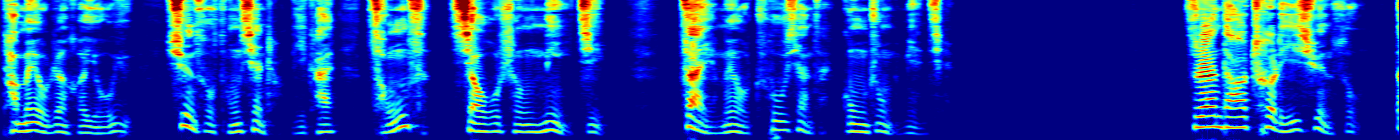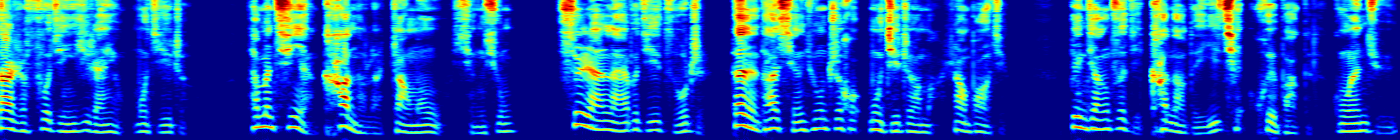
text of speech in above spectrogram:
他没有任何犹豫，迅速从现场离开，从此销声匿迹，再也没有出现在公众的面前。虽然他撤离迅速，但是附近依然有目击者，他们亲眼看到了张某武行凶。虽然来不及阻止，但在他行凶之后，目击者马上报警，并将自己看到的一切汇报给了公安局。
